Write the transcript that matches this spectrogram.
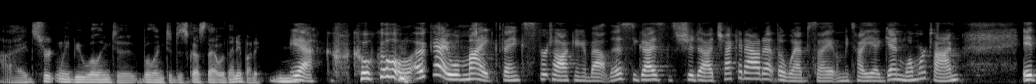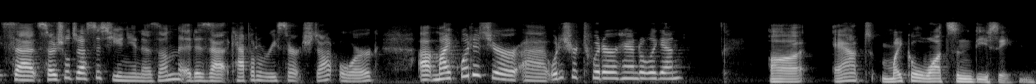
I'd certainly be willing to willing to discuss that with anybody. Yeah, cool, cool. okay, well, Mike, thanks for talking about this. You guys should uh, check it out at the website. Let me tell you again one more time. It's uh, Social Justice Unionism. It is at capitalresearch.org. Uh, Mike, what is your uh, what is your Twitter handle again? At Michael Watson DC.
